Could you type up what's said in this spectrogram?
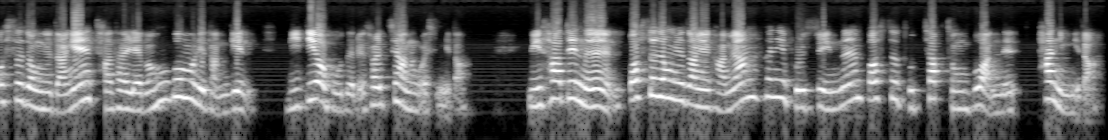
버스 정류장에 자살 예방 홍보물이 담긴 미디어 보드를 설치하는 것입니다. 위 사진은 버스 정류장에 가면 흔히 볼 수 있는 버스 도착 정보 안내판입니다.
